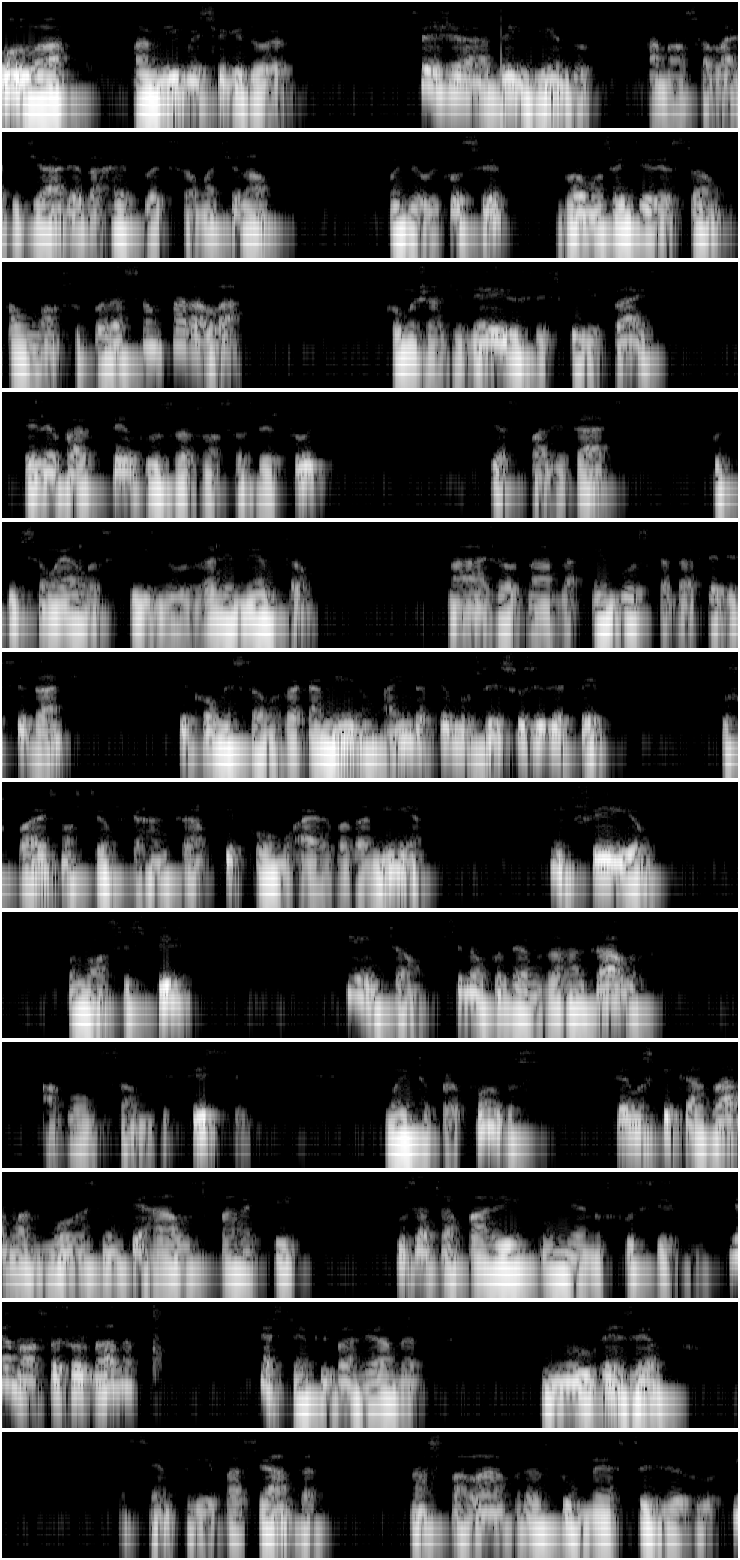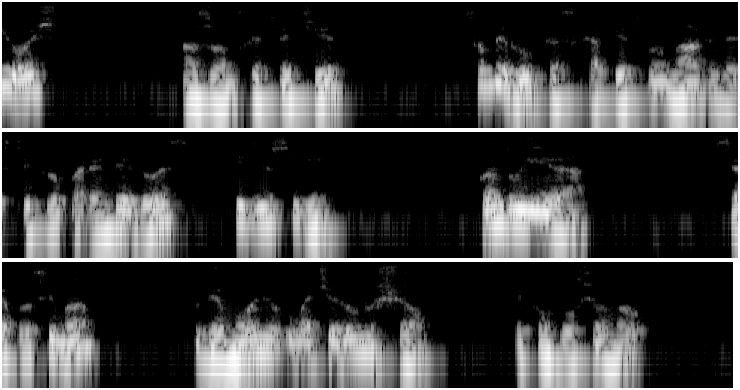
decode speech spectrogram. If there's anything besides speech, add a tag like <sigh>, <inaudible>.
Olá, amigo e seguidor. Seja bem-vindo à nossa live diária da Reflexão Matinal, onde eu e você vamos em direção ao nosso coração para lá, como jardineiros espirituais, elevar templos às nossas virtudes e às qualidades, porque são elas que nos alimentam na jornada em busca da felicidade. E como estamos a caminho, ainda temos vícios e defeitos os quais nós temos que arrancar, porque, como a erva daninha, enfeiam o nosso espírito. E então, se não pudermos arrancá-los, alguns são difíceis, muito profundos, temos que cavar masmorras e enterrá-los para que nos atrapalhem o menos possível. E a nossa jornada é sempre baseada no exemplo, é sempre baseada nas palavras do Mestre Jesus. E hoje nós vamos refletir sobre Lucas, capítulo 9, versículo 42, que diz o seguinte: Quando ia se aproximando, o demônio o atirou no chão e convulsionou.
